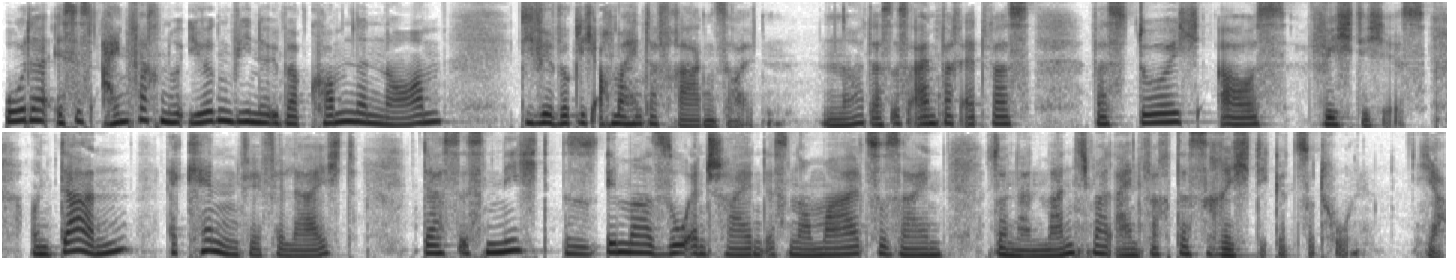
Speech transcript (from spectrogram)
Oder ist es einfach nur irgendwie eine überkommene Norm, die wir wirklich auch mal hinterfragen sollten? Ne, das ist einfach etwas, was durchaus wichtig ist. Und dann erkennen wir vielleicht, dass es nicht immer so entscheidend ist, normal zu sein, sondern manchmal einfach das Richtige zu tun. Ja.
